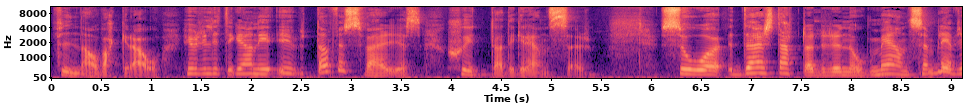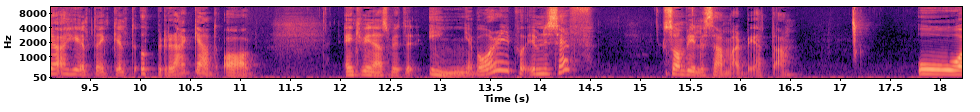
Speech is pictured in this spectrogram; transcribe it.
fina och vackra och hur det lite grann är utanför Sveriges skyddade gränser. Så där startade det nog, men sen blev jag helt enkelt uppraggad av en kvinna som heter Ingeborg på Unicef som ville samarbeta. Och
